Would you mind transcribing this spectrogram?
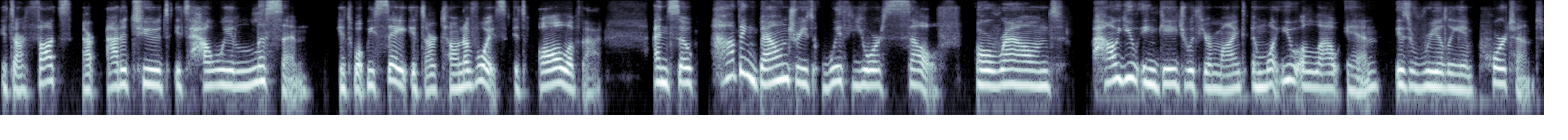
It's our thoughts, our attitudes, it's how we listen, it's what we say, it's our tone of voice, it's all of that. And so having boundaries with yourself around how you engage with your mind and what you allow in is really important.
